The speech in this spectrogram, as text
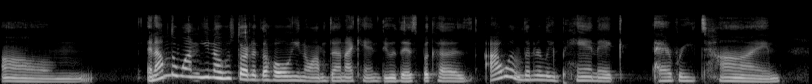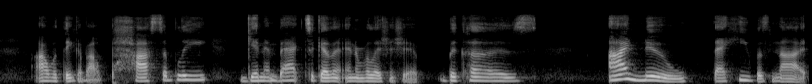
blah. um and I'm the one, you know, who started the whole, you know, I'm done, I can't do this because I would literally panic every time I would think about possibly getting back together in a relationship because I knew that he was not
